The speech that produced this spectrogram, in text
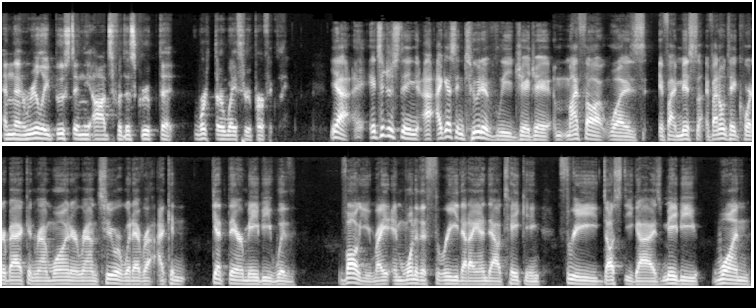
and then really boosting the odds for this group that worked their way through perfectly. Yeah, it's interesting. I guess intuitively, JJ, my thought was if I miss, if I don't take quarterback in round one or round two or whatever, I can get there maybe with volume, right? And one of the three that I end out taking, three dusty guys, maybe one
